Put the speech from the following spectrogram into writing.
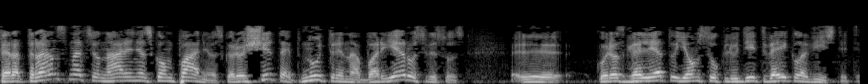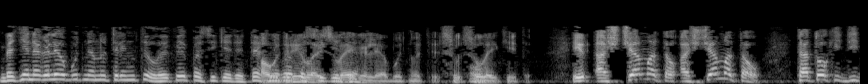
Tai yra transnacionalinės kompanijos, kurios šitaip nutrina barjerus visus, e, kurios galėtų joms sukliudyti veiklą vystyti. Bet jie negalėjo būti nenutrinti, laikai pasikeitė, technika Audry laisvai pasikeitė. galėjo būti nuti- su, sulaikyti. Ir aš čia matau, aš čia matau tą tokį di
